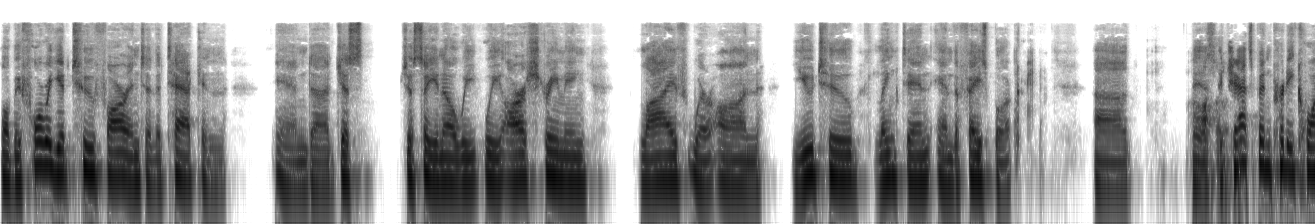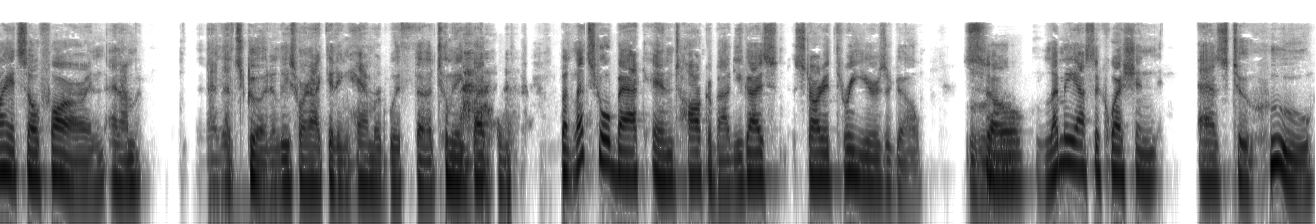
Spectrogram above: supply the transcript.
Well before we get too far into the tech and and uh, just just so you know we we are streaming live. We're on youtube linkedin and the facebook. Uh, awesome. the chat's been pretty quiet so far and and i'm that's good. At least we're not getting hammered with uh, too many questions. but let's go back and talk about you guys started three years ago. Mm-hmm. So let me ask the question as to who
